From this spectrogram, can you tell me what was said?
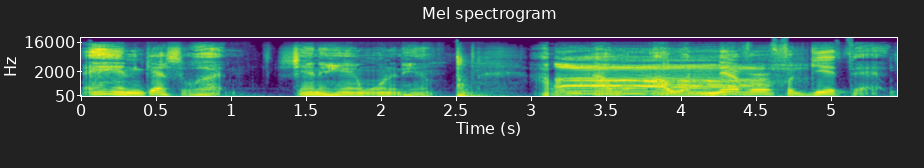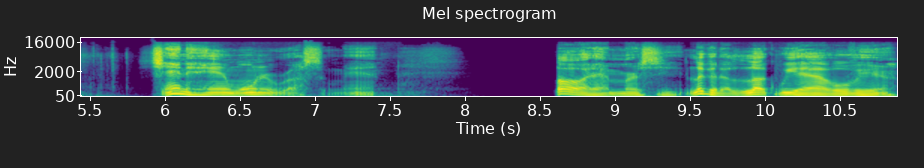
and guess what? Shanahan wanted him. I would, I would, I would never ah. forget that. Shanahan wanted Russell, man. Lord have mercy. Look at the luck we have over here.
